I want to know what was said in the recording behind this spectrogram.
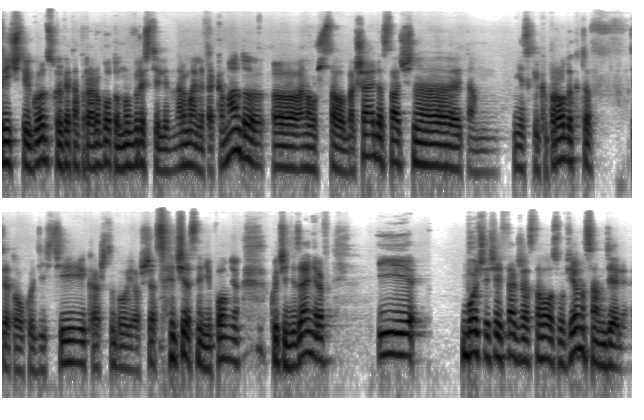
3-4 года, сколько я там проработал, мы вырастили нормально так команду. Э, она уже стала большая достаточно, там несколько продуктов, где-то около 10, кажется, было, я сейчас честно не помню, куча дизайнеров. И большая часть также оставалась в Уфе на самом деле,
